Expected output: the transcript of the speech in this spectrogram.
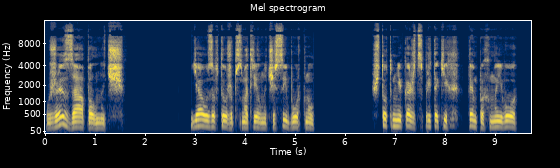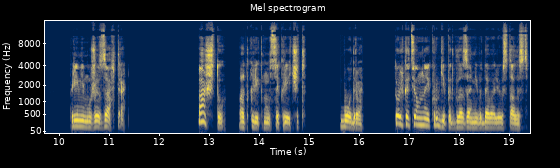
Уже за полночь. Яузов тоже посмотрел на часы, буркнул. Что-то, мне кажется, при таких темпах мы его примем уже завтра. «А что?» — откликнулся Кречет. Бодро. Только темные круги под глазами выдавали усталость.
